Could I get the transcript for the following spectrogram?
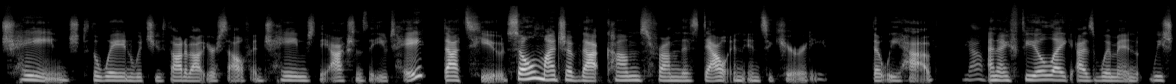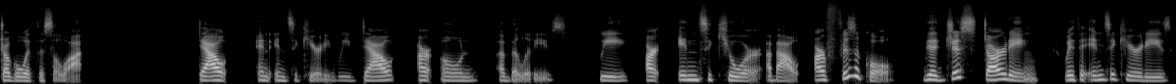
changed the way in which you thought about yourself and changed the actions that you take, that's huge. So much of that comes from this doubt and insecurity that we have. Yeah. And I feel like as women, we struggle with this a lot doubt and insecurity. We doubt our own abilities. We are insecure about our physical. Just starting with the insecurities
